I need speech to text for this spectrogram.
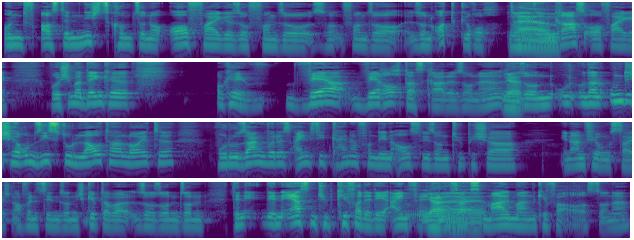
Und aus dem Nichts kommt so eine Ohrfeige so von so, so von so, so ein Ottgeruch, ja. so eine Grasohrfeige, wo ich immer denke, okay, wer, wer raucht das gerade so, ne? Ja. So, und, und dann um dich herum siehst du lauter Leute, wo du sagen würdest, eigentlich sieht keiner von denen aus wie so ein typischer, in Anführungszeichen, auch wenn es den so nicht gibt, aber so, so, so ein, den, den ersten Typ Kiffer, der dir einfällt. Ja, und du ja, sagst, ja. mal mal einen Kiffer aus, so, ne?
